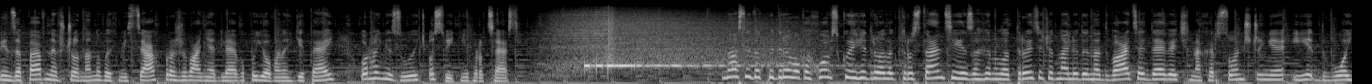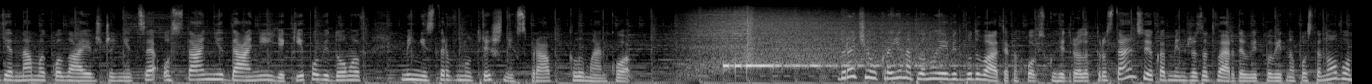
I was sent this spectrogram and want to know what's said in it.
Він запевнив, що на нових місцях проживання для евакуйованих дітей організують освітній процес. Внаслідок підриву Каховської гідроелектростанції загинула 31 людина, 29 на Херсонщині і двоє на Миколаївщині. Це останні дані, які повідомив міністр внутрішніх справ Клименко. До речі, Україна планує відбудувати Каховську гідроелектростанцію. Кабмін вже затвердив відповідну постанову.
